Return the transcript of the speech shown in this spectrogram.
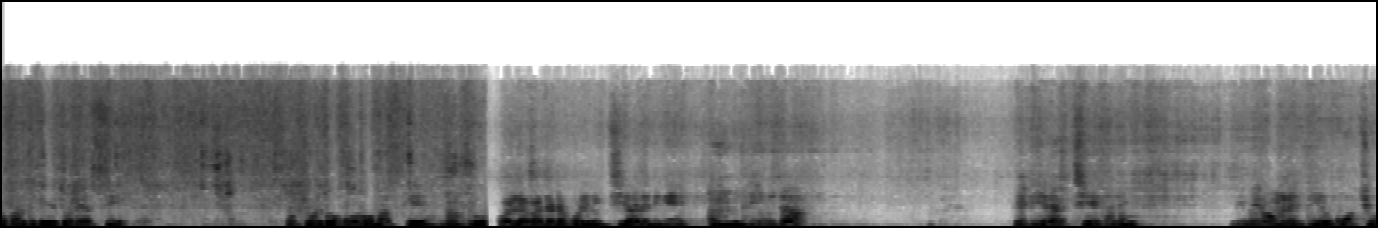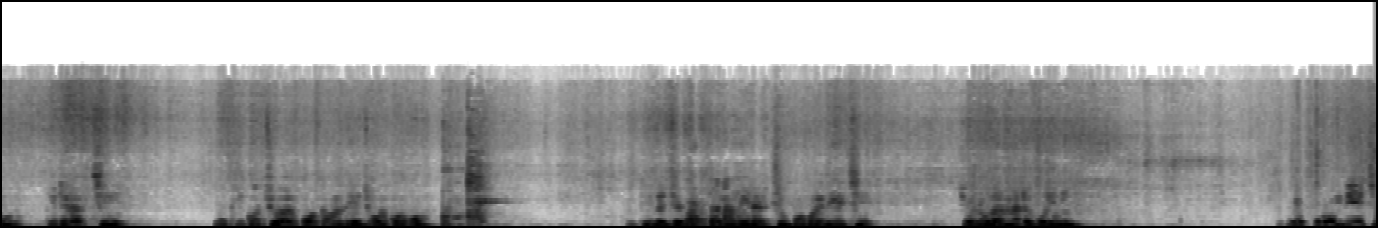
দোকান থেকে চলে আসছি। প্রচণ্ড গরম আজকে, রৌদ্র। করলা ভাজাটা করে নিচ্ছি, আর এদিকে ডিমটা ফেটিয়ে রাখছি এখানে। ডিমের অমলেট দিয়ে কচু কেটে রাখছি। মুখি কচু আর পটল দিয়ে ঝোল করব। ঠিক আছে, ভাতটা নামিয়ে রাখছি, উপর করে দিয়েছি। চলো, রান্নাটা করে নিই। এখানে ফোড়ন দিয়েছি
